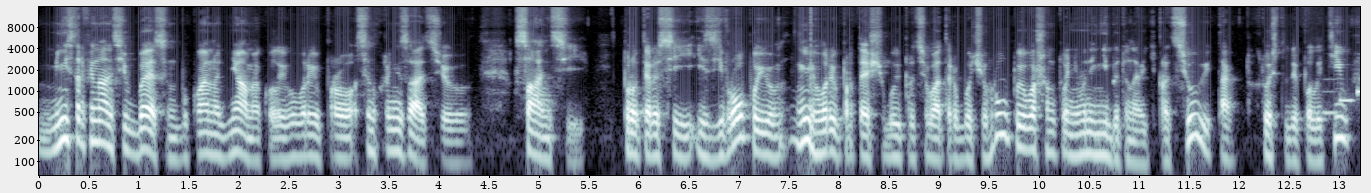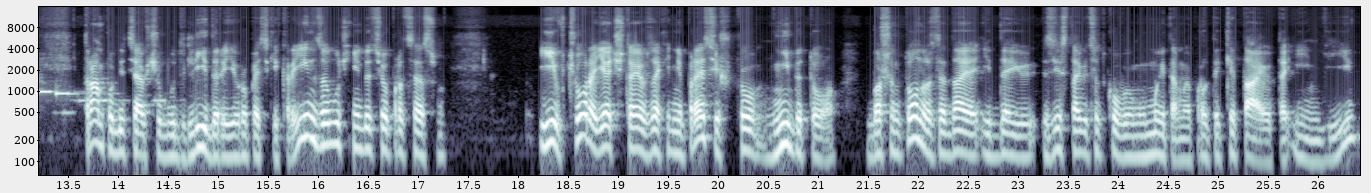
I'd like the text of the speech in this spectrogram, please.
Міністр фінансів Бесен буквально днями, коли говорив про синхронізацію санкцій. Проти Росії із Європою він говорив про те, що будуть працювати робочі групи у Вашингтоні. Вони нібито навіть працюють. Так хтось туди полетів. Трамп обіцяв, що будуть лідери європейських країн залучені до цього процесу. І вчора я читаю в західній пресі, що нібито Вашингтон розглядає ідею зі 100% митами проти Китаю та Індії.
